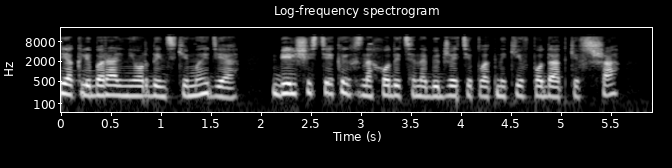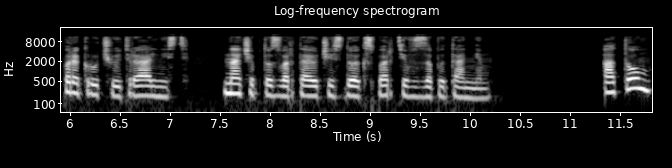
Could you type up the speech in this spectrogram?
як ліберальні ординські медіа, більшість яких знаходиться на бюджеті платників податків США, перекручують реальність, начебто звертаючись до експертів з запитанням. О том,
